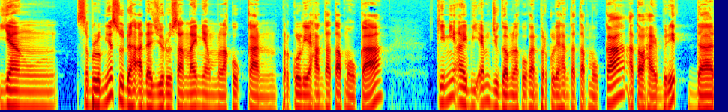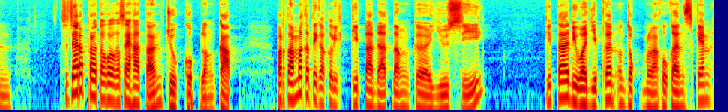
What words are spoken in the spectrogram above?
yang sebelumnya sudah ada jurusan lain yang melakukan perkuliahan tatap muka, kini IBM juga melakukan perkuliahan tatap muka atau hybrid dan secara protokol kesehatan cukup lengkap. Pertama ketika kita datang ke UC, kita diwajibkan untuk melakukan scan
